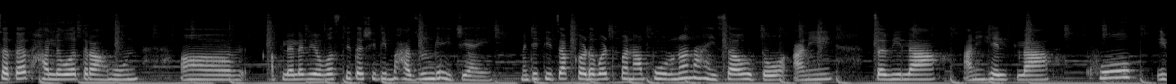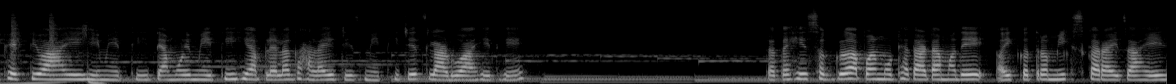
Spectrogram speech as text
सतत हलवत राहून आपल्याला व्यवस्थित अशी ती भाजून घ्यायची आहे. म्हणजे तिचा कडवटपणा पूर्ण नाहीसा होतो आणि चवीला आणि हेल्थला खूप इफेक्टिव्ह आहे ही मेथी. त्यामुळे मेथी ही आपल्याला घालायचीच. मेथीचेच लाडू आहेत हे. तर आता हे सगळं आपण मोठ्या ताटामध्ये एकत्र मिक्स करायचं आहे.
